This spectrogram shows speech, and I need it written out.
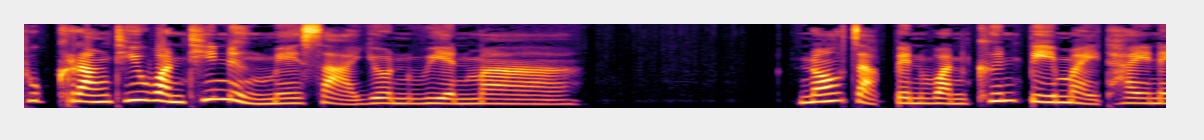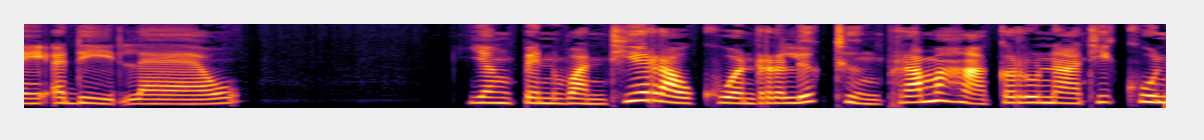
ทุกครั้งที่วันที่หนึ่งเมษายนเวียนมา นอกจากเป็นวันขึ้นปีใหม่ไทยในอดีตแล้ว ยังเป็นวันที่เราควรระลึกถึงพระมหากรุณาธิคุณ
